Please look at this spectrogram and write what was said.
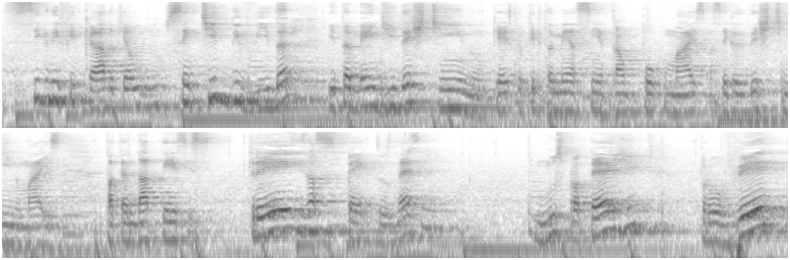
significado, que é um sentido de vida Sim. e também de destino, que é isso que eu queria também assim entrar um pouco mais acerca de destino, mas a paternidade tem esses três aspectos, né? Sim. Nos protege, provê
